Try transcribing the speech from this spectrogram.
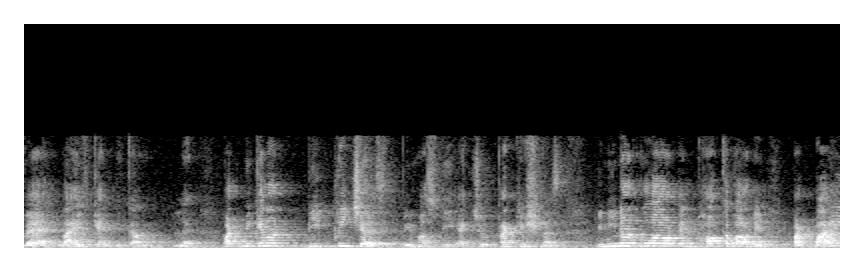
where life can become led. But we cannot be preachers, we must be actual practitioners. We need not go out and talk about it, but by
